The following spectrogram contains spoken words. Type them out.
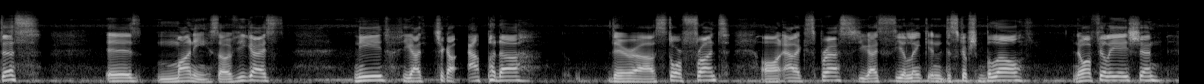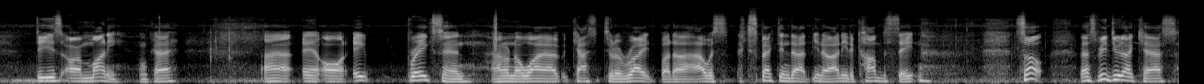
this is money. So if you guys need, you guys check out Apada their uh, storefront on AliExpress. You guys see a link in the description below. No affiliation. These are money, okay? Uh, and on eight brakes, and I don't know why I cast it to the right, but uh, I was expecting that, you know, I need to compensate. So let's redo that cast.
